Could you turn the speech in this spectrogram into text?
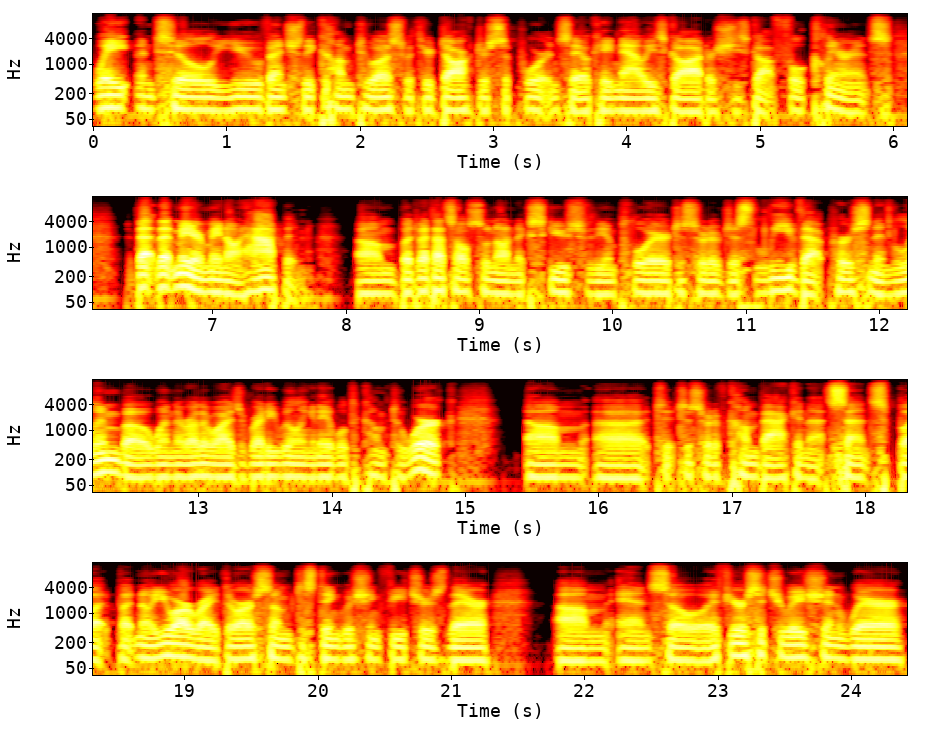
wait until you eventually come to us with your doctor's support and say, okay, now he's got or she's got full clearance. That that may or may not happen. Um, but, but that's also not an excuse for the employer to sort of just leave that person in limbo when they're otherwise ready, willing, and able to come to work. Um, uh, to, to sort of come back in that sense. But but no, you are right. There are some distinguishing features there. Um, and so if you're a situation where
